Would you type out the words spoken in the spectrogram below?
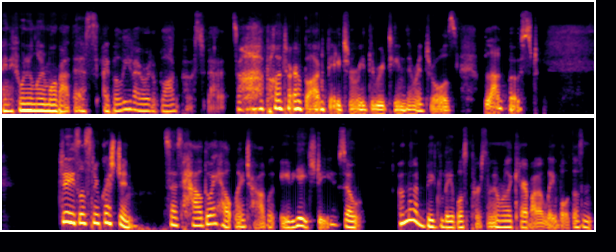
And if you want to learn more about this, I believe I wrote a blog post about it. So hop onto our blog page and read the routines and rituals blog post. Today's listener question says, How do I help my child with ADHD? So I'm not a big labels person. I don't really care about a label. It doesn't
